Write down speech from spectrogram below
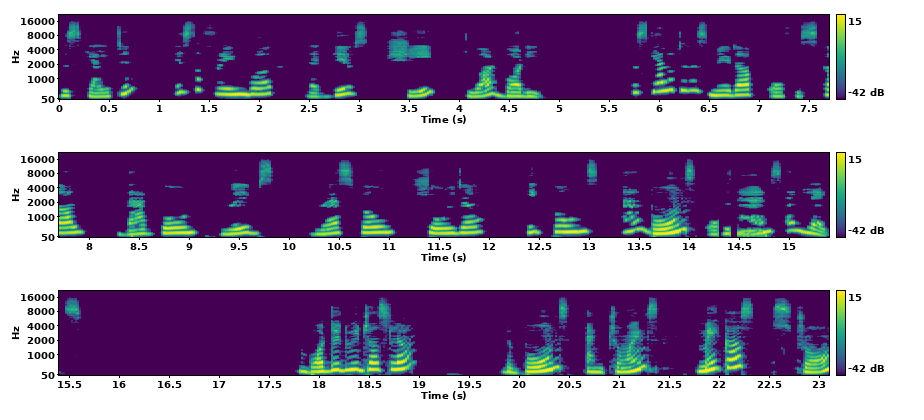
The skeleton is the framework that gives shape to our body. The skeleton is made up of the skull, backbone, ribs, breastbone, shoulder, hip bones and bones of the hands and legs. What did we just learn? The bones and joints make us strong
